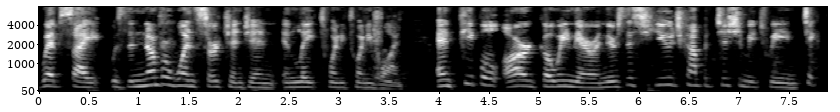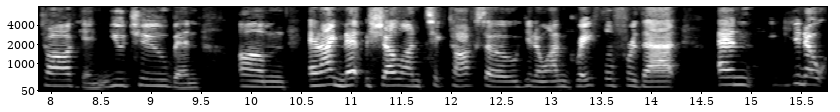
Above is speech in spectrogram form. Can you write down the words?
website was the number one search engine in late 2021. and people are going there and there's this huge competition between TikTok and YouTube and um and I met Michelle on TikTok so you know I'm grateful for that and you know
